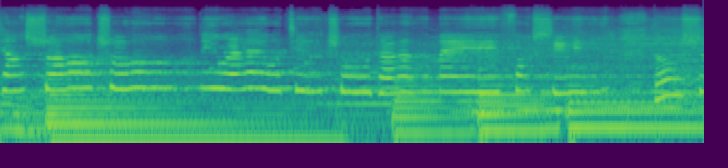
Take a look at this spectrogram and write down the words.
勉强说出你为我寄出的每一封信，都是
